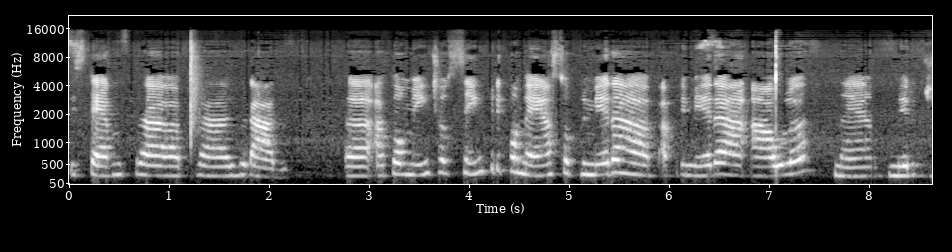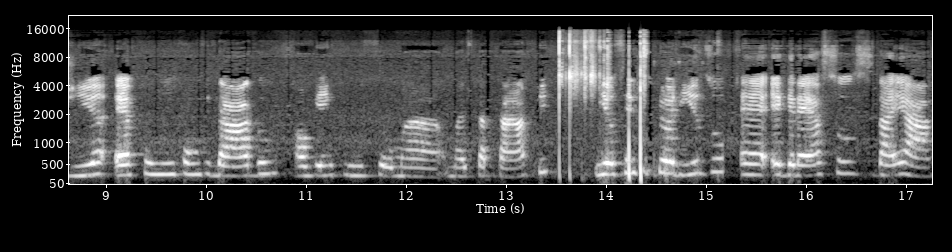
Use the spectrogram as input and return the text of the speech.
externos para jurados. Uh, atualmente eu sempre começo a primeira, a primeira aula, né, o primeiro dia é com um convidado, alguém que iniciou uma, uma startup, e eu sempre priorizo é, egressos da EA,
